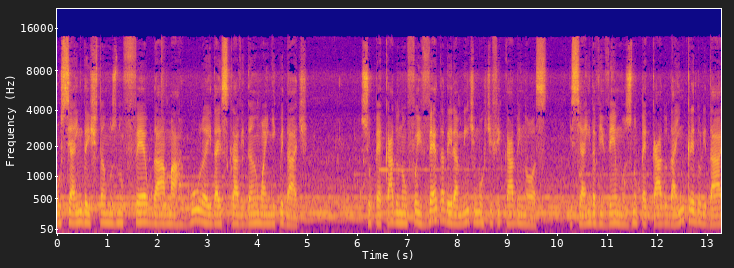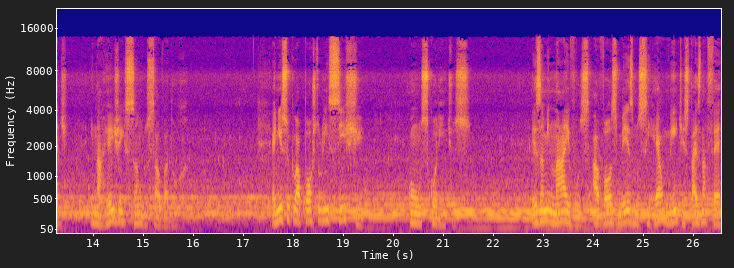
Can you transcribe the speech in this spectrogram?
ou se ainda estamos no fel da amargura e da escravidão à iniquidade. Se o pecado não foi verdadeiramente mortificado em nós, e se ainda vivemos no pecado da incredulidade e na rejeição do Salvador. É nisso que o apóstolo insiste com os coríntios. Examinai-vos a vós mesmos se realmente estáis na fé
